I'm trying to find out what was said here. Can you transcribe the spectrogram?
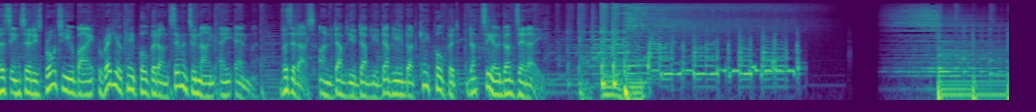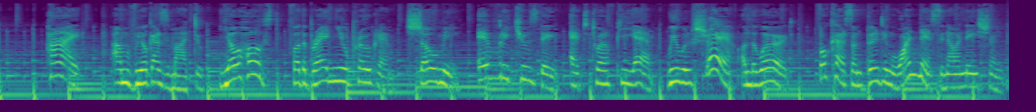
This insert is brought to you by Radio Cape Pulpit on 7 to 9 a.m. Visit us on www.kpulpit.co.za. Hi, I'm Vuyokazi Zimatu, your host for the brand new program, Show Me. Every Tuesday at 12 p.m., we will share on the Word, focus on building oneness in our nation.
